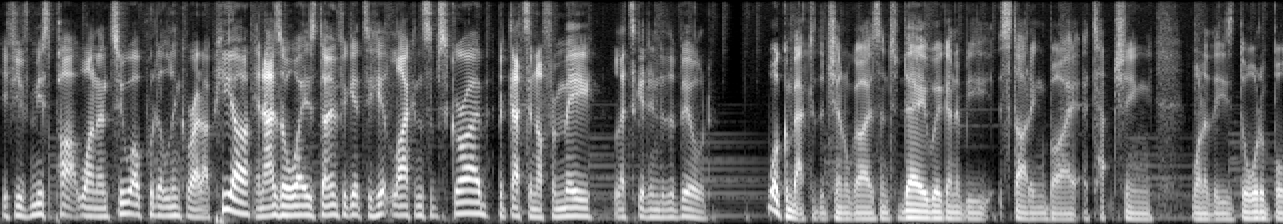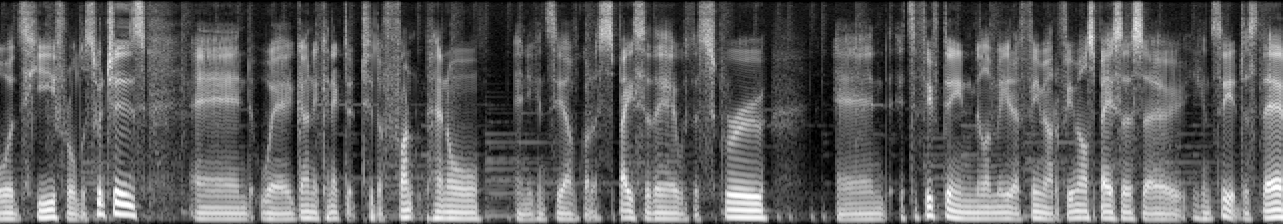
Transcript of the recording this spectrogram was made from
If you've missed part one and two, I'll put a link right up here. And as always, don't forget to hit like and subscribe. But that's enough from me. Let's get into the build. Welcome back to the channel guys and today we're going to be starting by attaching one of these daughter boards here for all the switches and we're going to connect it to the front panel and you can see I've got a spacer there with a screw and it's a 15 millimeter female to female spacer so you can see it just there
